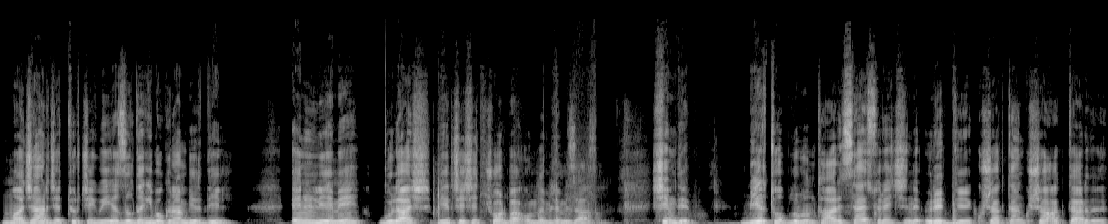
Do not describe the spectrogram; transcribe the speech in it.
Macarca Türkçe gibi yazıldığı gibi okunan bir dil. En ünlü yemeği gulaş, bir çeşit çorba. Onu da bilmemiz lazım. Şimdi bir toplumun tarihsel süreç içinde ürettiği, kuşaktan kuşağa aktardığı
